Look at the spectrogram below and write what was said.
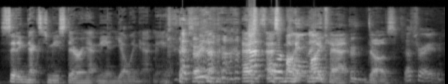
sitting next to me, staring at me and yelling at me, That's right. as, That's as my common. my cat does. That's right.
